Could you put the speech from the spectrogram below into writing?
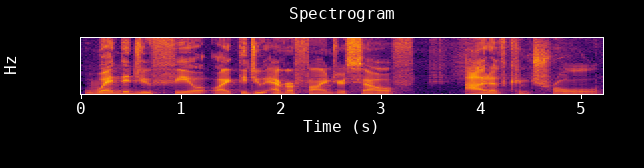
When did you feel like, did you ever find yourself out of control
